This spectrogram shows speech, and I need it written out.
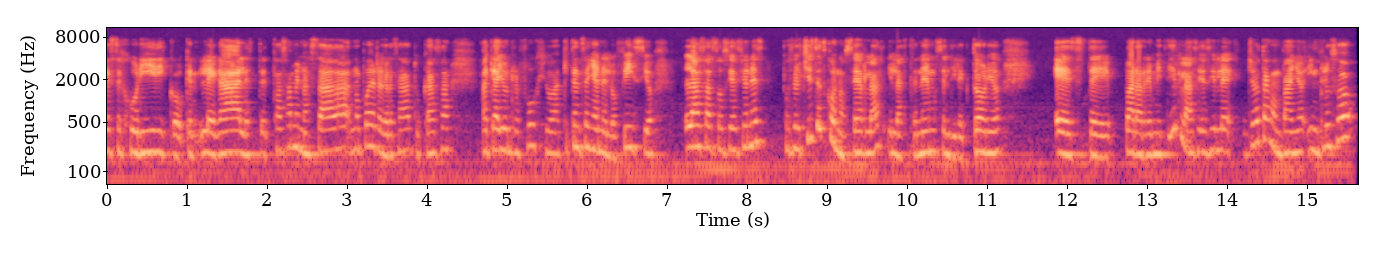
este jurídico, que legal, este, estás amenazada, no puedes regresar a tu casa, aquí hay un refugio, aquí te enseñan el oficio. Las asociaciones, pues el chiste es conocerlas y las tenemos el directorio este, para remitirlas y decirle, yo te acompaño, incluso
